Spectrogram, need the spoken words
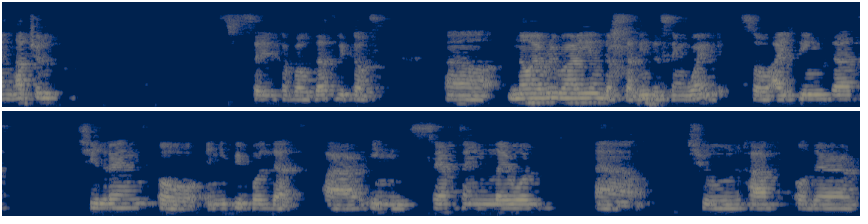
am absolutely safe about that because uh, not everybody understanding the same way. So I think that children or any people that are in certain level uh, should have other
